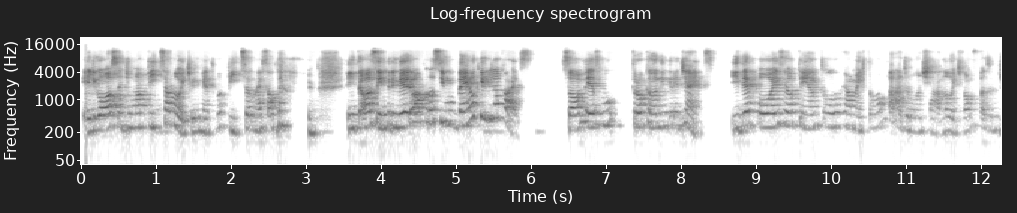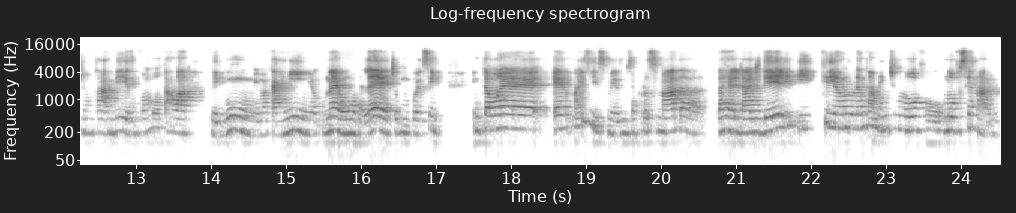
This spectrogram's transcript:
Ele gosta de uma pizza à noite, eu invento uma pizza mais saudável. Então, assim, primeiro eu aproximo bem o que ele já faz, só mesmo trocando ingredientes. E depois eu tento realmente, então vamos parar de lanchar à noite, vamos fazer um jantar mesmo, vamos botar lá legume, uma carninha, né, um omelete, alguma coisa assim. Então é, é mais isso mesmo, se aproximar da, da realidade dele e criando lentamente um novo, um novo cenário.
